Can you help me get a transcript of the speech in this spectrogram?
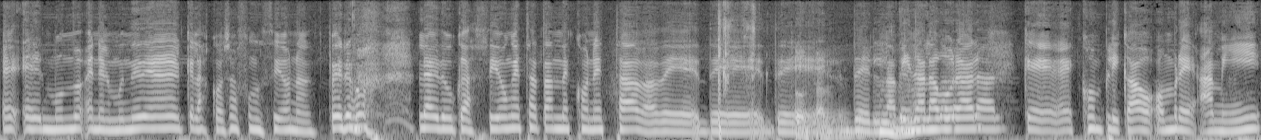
Eh, El mundo, en el mundo ideal en el que las cosas funcionan, pero la educación está tan desconectada de, de- de- Totalmente. de la vida laboral que es complicado. Hombre, a mí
